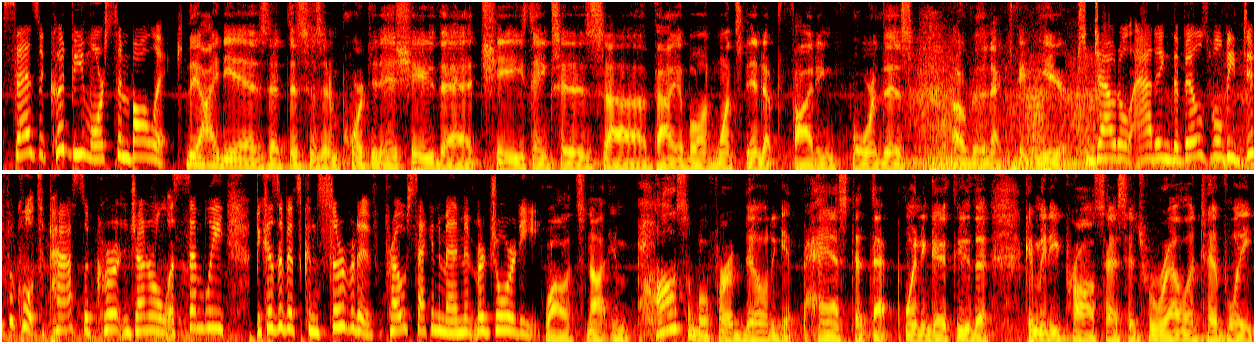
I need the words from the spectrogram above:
says it could be more symbolic. The idea is that this is an important issue that she thinks is uh, valuable and wants to end up fighting for this over the next few years. Dowdle added adding the bills will be difficult to pass the current General Assembly because of its conservative pro-Second Amendment majority. While it's not impossible for a bill to get passed at that point and go through the committee process, it's relatively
